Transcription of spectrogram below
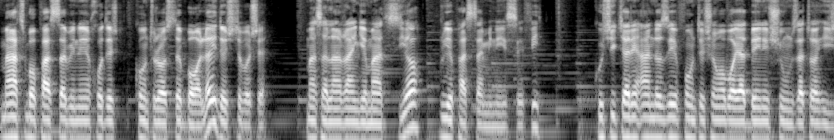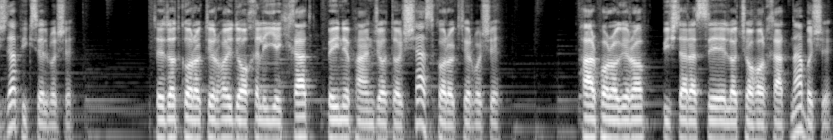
متن با پس زمینه خودش کنتراست بالایی داشته باشه. مثلا رنگ متن سیاه روی پس زمینه سفید. کوچکترین اندازه فونت شما باید بین 16 تا 18 پیکسل باشه. تعداد کاراکترهای داخل یک خط بین 50 تا 60 کاراکتر باشه. هر پاراگراف بیشتر از 3 الی 4 خط نباشه.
